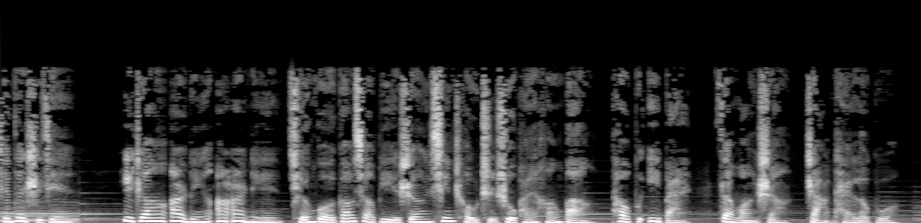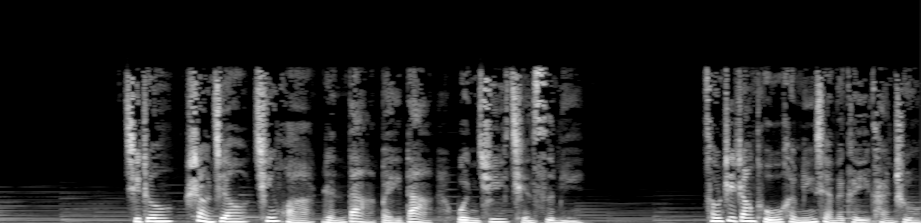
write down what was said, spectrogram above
前段时间，一张二零二二年全国高校毕业生薪酬指数排行榜 TOP 一百在网上炸开了锅。其中，上交、清华、人大、北大稳居前四名。从这张图很明显的可以看出，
